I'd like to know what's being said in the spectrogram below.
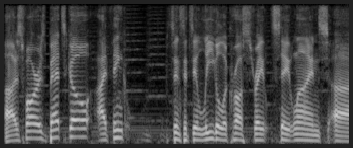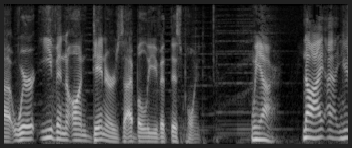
Uh, as far as bets go, I think since it's illegal across straight state lines, uh, we're even on dinners, I believe, at this point. We are. No, I, I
